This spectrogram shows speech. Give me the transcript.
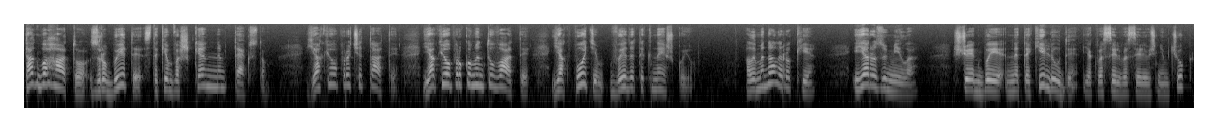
так багато зробити з таким важкенним текстом. Як його прочитати, як його прокоментувати, як потім видати книжкою. Але минали роки, і я розуміла, що якби не такі люди, як Василь Васильович Німчук,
